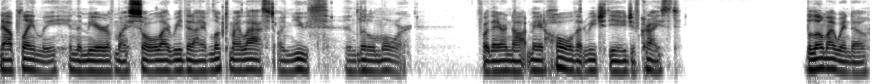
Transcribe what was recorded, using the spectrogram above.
Now, plainly, in the mirror of my soul, I read that I have looked my last on youth and little more, for they are not made whole that reach the age of Christ. Below my window,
